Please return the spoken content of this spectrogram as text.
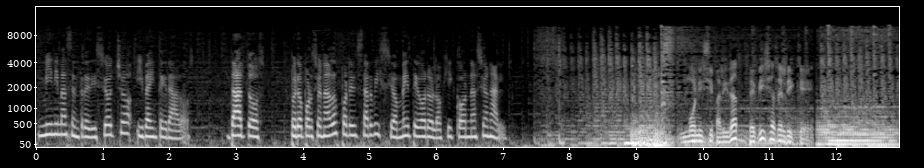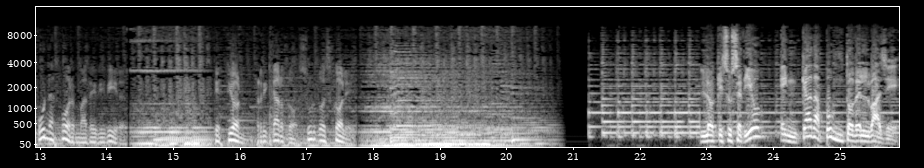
Mínimas entre 18 y 20 grados. Datos proporcionados por el Servicio Meteorológico Nacional. Municipalidad de Villa del Lique. Una forma de vivir. Gestión Ricardo Zurdo Escole. Lo que sucedió en cada punto del valle.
